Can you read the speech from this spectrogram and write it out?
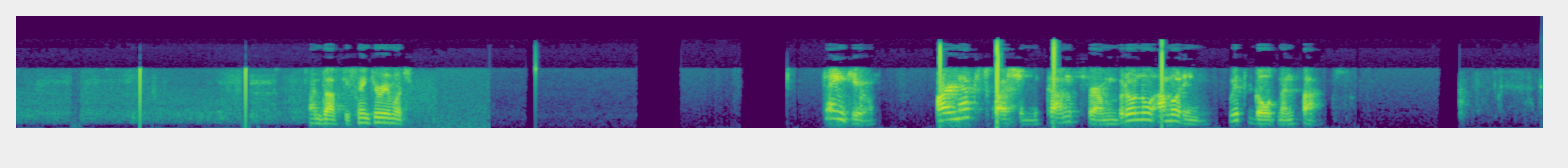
Fantastic. Thank you very much. Thank you. Our next question comes from Bruno Amorim with Goldman Sachs.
